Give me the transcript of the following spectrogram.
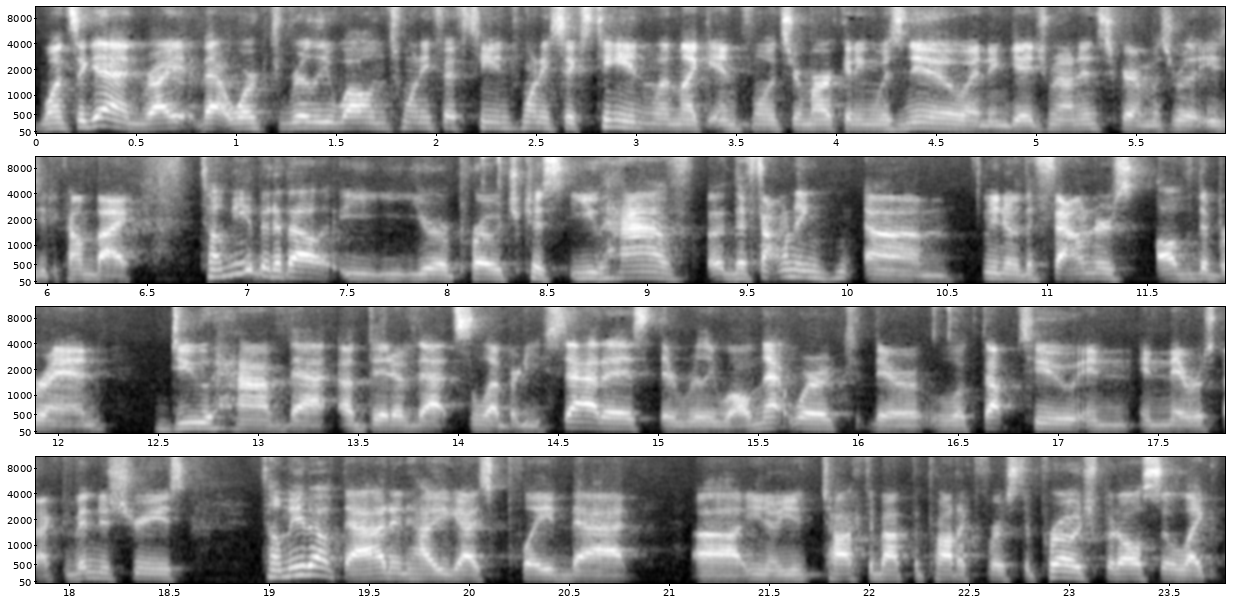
once again right that worked really well in 2015 2016 when like influencer marketing was new and engagement on instagram was really easy to come by. Tell me a bit about your approach because you have uh, the founding um, you know the founders of the brand do have that a bit of that celebrity status. They're really well networked. They're looked up to in in their respective industries. Tell me about that and how you guys played that. Uh, you know you talked about the product first approach but also like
